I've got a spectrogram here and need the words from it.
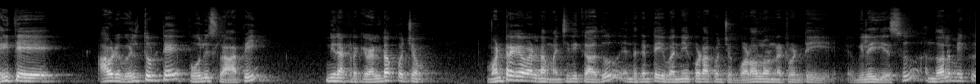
అయితే ఆవిడ వెళ్తుంటే పోలీసులు ఆపి మీరు అక్కడికి వెళ్ళడం కొంచెం ఒంటరిగా వెళ్ళడం మంచిది కాదు. ఎందుకంటే ఇవన్నీ కూడా కొంచెం గొడవలు ఉన్నటువంటి విలేజెస్. అందువల్ల మీకు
